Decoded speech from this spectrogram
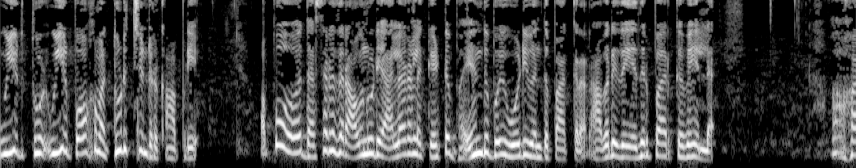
உயிர் து- உயிர் போகாம துடிச்சுட்டு இருக்கான் அப்படியே. அப்போ தசரதர் அவனுடைய அலறலை கேட்டு பயந்து போய் ஓடி வந்து பாக்குறார் அவர் இதை எதிர்பார்க்கவே இல்லை. ஆஹா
